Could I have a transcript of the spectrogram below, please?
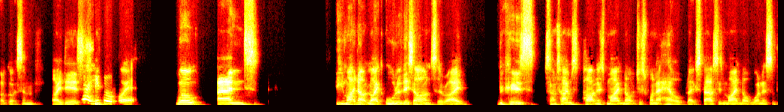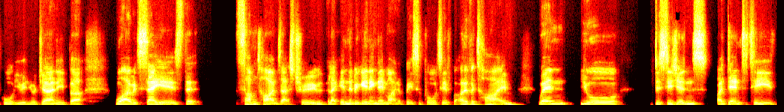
I've got some ideas? Yeah, you go for it. Well, and you might not like all of this answer, right? Because sometimes partners might not just want to help, like spouses might not want to support you in your journey. But what I would say is that sometimes that's true. Like in the beginning, they might not be supportive, but over time, when your decisions, identity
